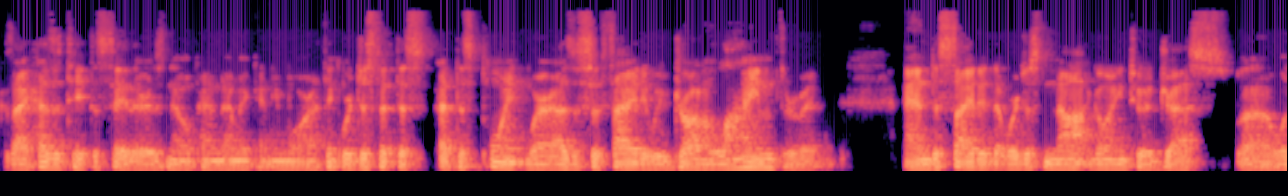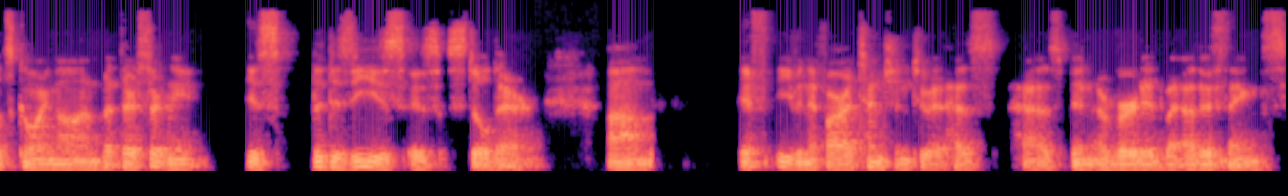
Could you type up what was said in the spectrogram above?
because I hesitate to say there is no pandemic anymore. I think we're just at this at this point where, as a society, we've drawn a line through it and decided that we're just not going to address uh, what's going on. But there certainly is the disease is still there. Um, if even if our attention to it has has been averted by other things.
